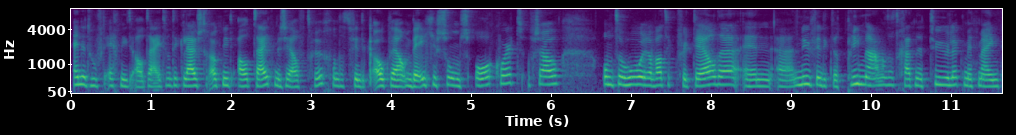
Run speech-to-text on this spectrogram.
En het hoeft echt niet altijd, want ik luister ook niet altijd mezelf terug. Want dat vind ik ook wel een beetje soms awkward of zo. Om te horen wat ik vertelde. En uh, nu vind ik dat prima, want het gaat natuurlijk met mijn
